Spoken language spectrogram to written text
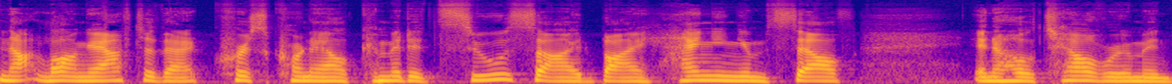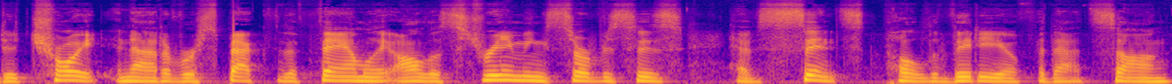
not long after that, Chris Cornell committed suicide by hanging himself in a hotel room in Detroit. And out of respect for the family, all the streaming services have since pulled a video for that song.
